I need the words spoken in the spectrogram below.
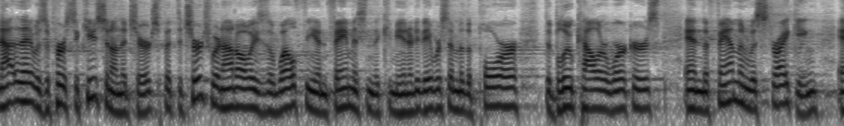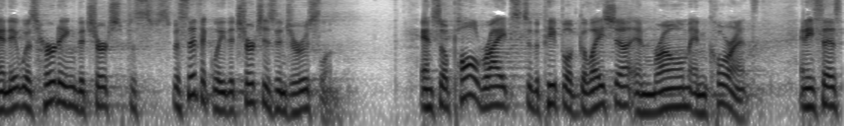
Not that it was a persecution on the church, but the church were not always the wealthy and famous in the community. They were some of the poor, the blue collar workers, and the famine was striking, and it was hurting the church, specifically the churches in Jerusalem. And so Paul writes to the people of Galatia and Rome and Corinth, and he says,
